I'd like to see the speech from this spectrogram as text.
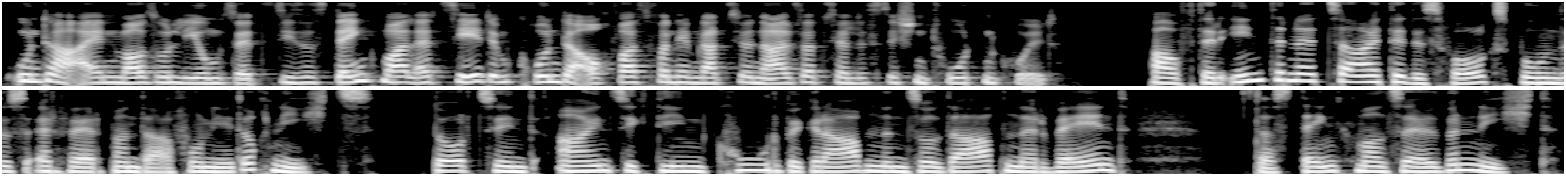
unter ein Mausoleum setzt. Dieses Denkmal erzählt im Grunde auch was von dem nationalsozialistischen Totenkult. Auf der Internetseite des Volksbundes erfährt man davon jedoch nichts. Dort sind einzig die in Chur begrabenen Soldaten erwähnt, das Denkmal selber nicht.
